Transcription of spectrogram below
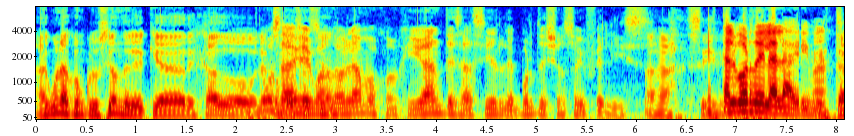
¿alguna conclusión de que ha dejado la ¿Cómo sabes que conversación? cuando hablamos con gigantes así el deporte yo soy feliz? Ah, sí. Está al borde de la lágrima. Está-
